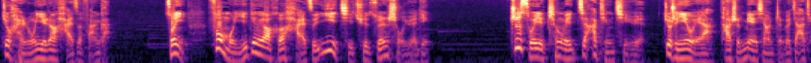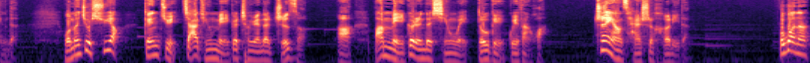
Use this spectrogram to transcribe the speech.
就很容易让孩子反感。所以，父母一定要和孩子一起去遵守约定。之所以称为家庭契约，就是因为啊，它是面向整个家庭的，我们就需要根据家庭每个成员的职责啊，把每个人的行为都给规范化，这样才是合理的。不过呢，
